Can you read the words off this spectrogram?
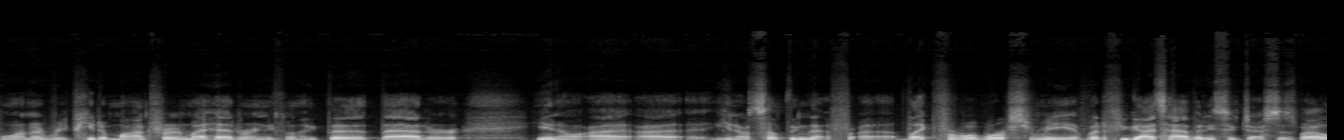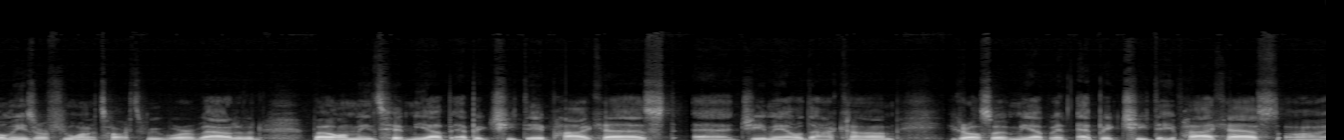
want to repeat a mantra in my head or anything like that. That or, you know, I, I you know, something that for, uh, like for what works for me. If, but if you guys have any suggestions, by all means, or if you want to talk to me more about it, by all means, hit me up. Epic Cheat Day Podcast at gmail.com. You can also hit me up at Epic Cheat Day Podcast uh,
